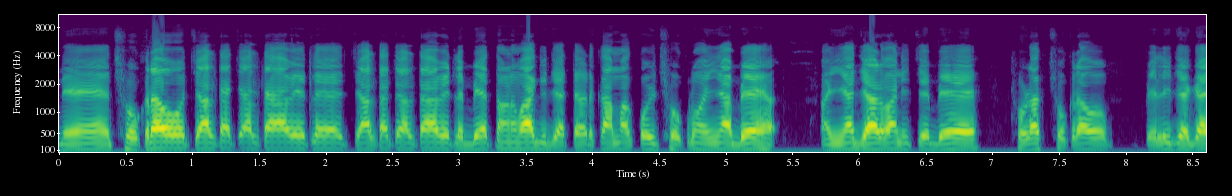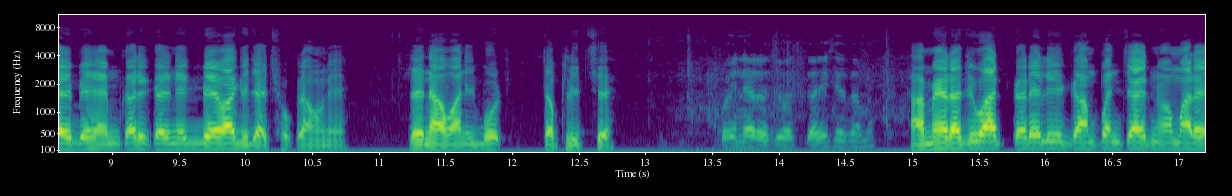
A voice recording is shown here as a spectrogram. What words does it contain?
ને છોકરાઓ ચાલતા ચાલતા આવે એટલે, ચાલતા ચાલતા આવે એટલે બે ત્રણ વાગી જાય. તડકામાં કોઈ છોકરો અહીંયા બે, અહીંયા ઝાડવા નીચે બે, થોડાક છોકરાઓ પેલી જગાએ બેહે એમ કરી કરીને એક બે વાગી જાય છોકરાઓને. લઈને આવવાની બહુ તકલીફ છે. કોઈને રજૂઆત કરી છે તમે? અમે રજૂઆત કરેલી ગ્રામ પંચાયતનું અમારે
